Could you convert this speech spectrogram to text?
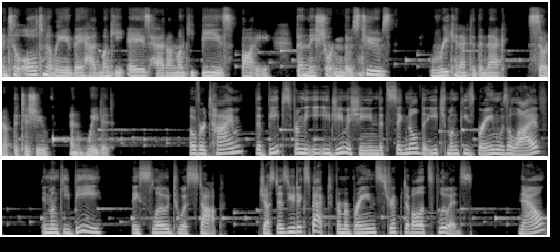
until ultimately they had monkey A's head on monkey B's body. Then they shortened those tubes, reconnected the neck, sewed up the tissue, and waited. Over time, the beeps from the EEG machine that signaled that each monkey's brain was alive, in monkey B, they slowed to a stop, just as you'd expect from a brain stripped of all its fluids. Now,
